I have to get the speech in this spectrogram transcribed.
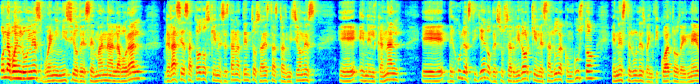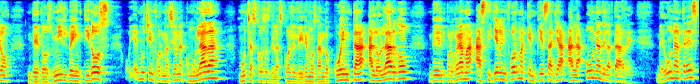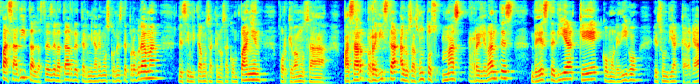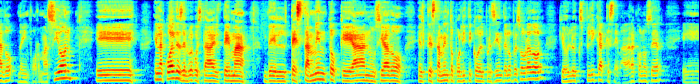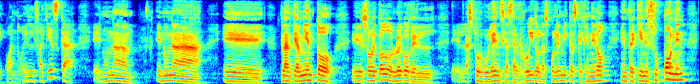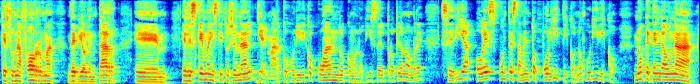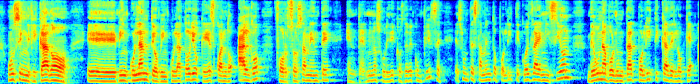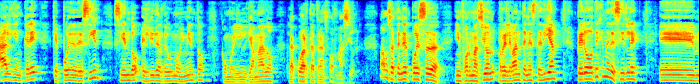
Hola, buen lunes, buen inicio de semana laboral. Gracias a todos quienes están atentos a estas transmisiones eh, en el canal eh, de Julio Astillero, de su servidor, quien les saluda con gusto en este lunes 24 de enero de 2022. Hoy hay mucha información acumulada, muchas cosas de las cuales le iremos dando cuenta a lo largo del programa Astillero Informa que empieza ya a la una de la tarde. De una a tres, pasaditas las tres de la tarde, terminaremos con este programa. Les invitamos a que nos acompañen porque vamos a pasar revista a los asuntos más relevantes de este día que, como le digo, es un día cargado de información, eh, en la cual desde luego está el tema del testamento que ha anunciado el testamento político del presidente López Obrador, que hoy lo explica que se va a dar a conocer eh, cuando él fallezca en una en una eh, planteamiento eh, sobre todo luego de las turbulencias, el ruido, las polémicas que generó entre quienes suponen que es una forma de violentar el esquema institucional y el marco jurídico cuando, como lo dice el propio nombre, sería o es un testamento político, no jurídico, no que tenga una, un significado eh, vinculante o vinculatorio, que es cuando algo forzosamente en términos jurídicos debe cumplirse. Es un testamento político, es la emisión de una voluntad política de lo que alguien cree que puede decir, siendo el líder de un movimiento como el llamado la Cuarta Transformación. Vamos a tener pues eh, información relevante en este día, pero déjeme decirle, eh,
